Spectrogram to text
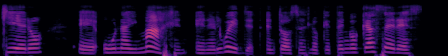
quiero eh, una imagen en el widget. Entonces lo que tengo que hacer es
